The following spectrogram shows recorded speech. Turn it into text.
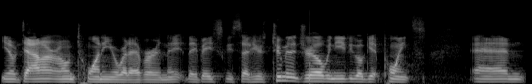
you know, down on our own 20 or whatever. And they, they basically said, here's two minute drill. We need to go get points. And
